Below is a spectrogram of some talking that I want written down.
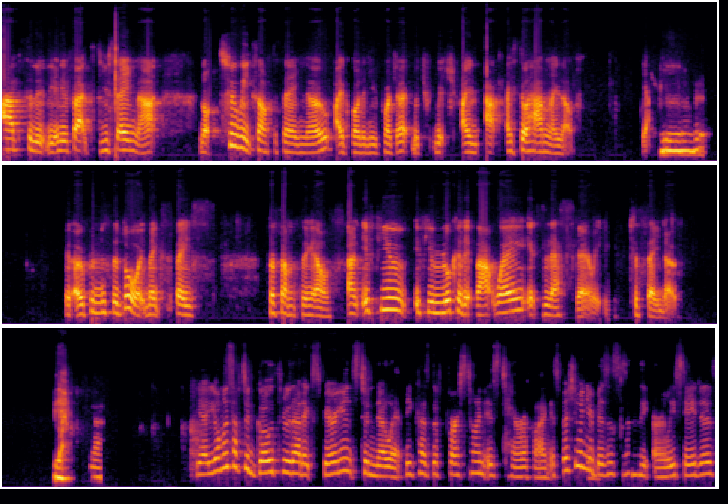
Absolutely. And in fact, you saying that, not two weeks after saying no, I got a new project, which which I I still have and I love. Yeah. Love it. It opens the door. It makes space for something else. And if you if you look at it that way, it's less scary to say no. Yeah. Yeah. Yeah, you almost have to go through that experience to know it because the first time is terrifying, especially when your business is in the early stages,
